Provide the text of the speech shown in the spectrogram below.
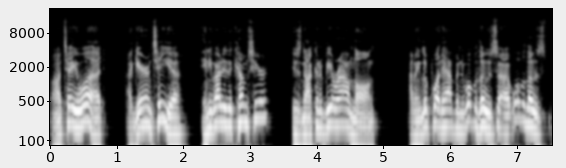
Well, I'll tell you what, I guarantee you, anybody that comes here is not going to be around long. I mean, look what happened. What were those? Uh, what were those?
